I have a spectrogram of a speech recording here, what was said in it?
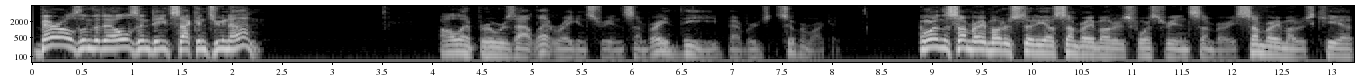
barrels and the dills, indeed second to none. All at Brewers Outlet, Reagan Street in Sunbury, the beverage supermarket. And we're in the Sunbury Motors studio, Sunbury Motors, 4th Street in Sunbury. Sunbury Motors Kia,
